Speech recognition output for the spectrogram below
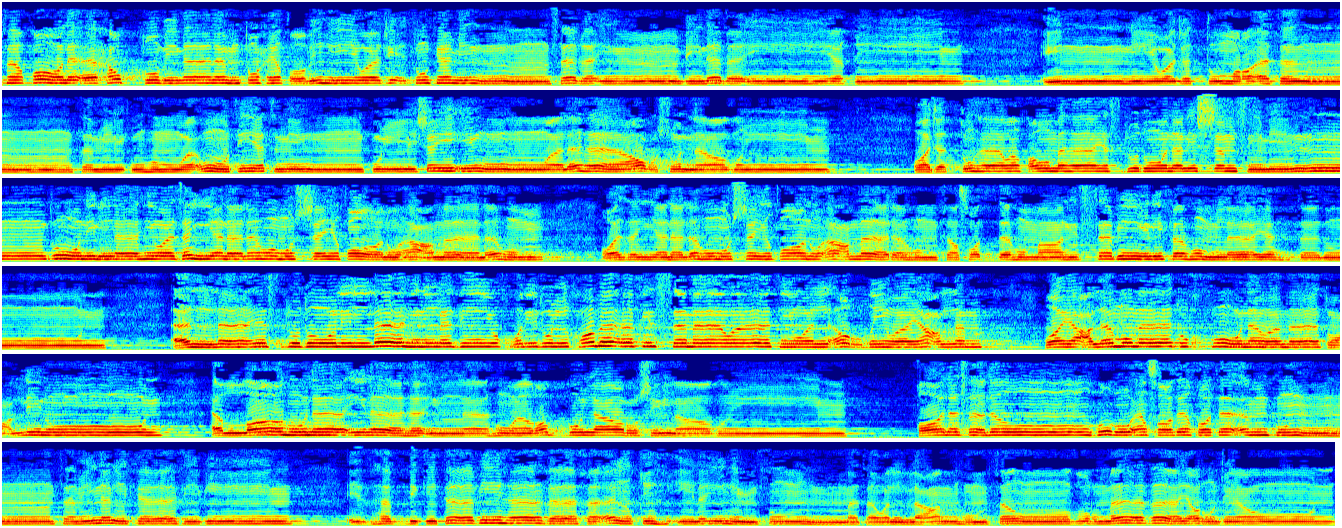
فقال أحط بما لم تحط به وجئتك من سبأ بنبأ يقين. إني وجدت امرأة تملكهم وأوتيت من كل شيء ولها عرش عظيم. وجدتها وقومها يسجدون للشمس من دون الله وزين لهم الشيطان أعمالهم وزين لهم الشيطان أعمالهم فصدهم عن السبيل فهم لا يهتدون. ألا يسجدوا لله الذي يخرج الخبأ في السماوات والأرض ويعلم ويعلم ما تخفون وما تعلنون. الله لا إله إلا هو رب العرش العظيم. قال سننظر أصدقت أم كنت من الكاذبين. اذهب بكتابي هذا فألقه إليهم ثم تول عنهم فانظر ماذا يرجعون.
